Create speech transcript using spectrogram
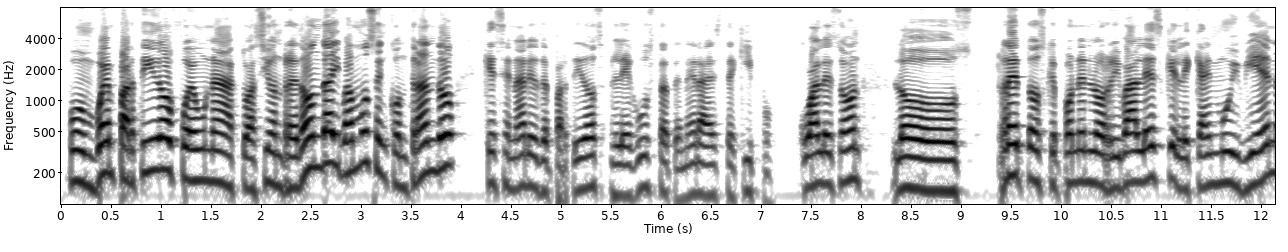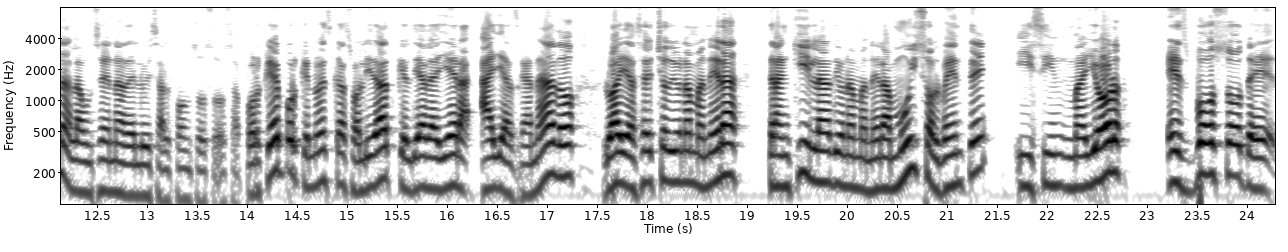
Fue un buen partido, fue una actuación redonda y vamos encontrando qué escenarios de partidos le gusta tener a este equipo cuáles son los retos que ponen los rivales que le caen muy bien a la oncena de Luis Alfonso Sosa. ¿Por qué? Porque no es casualidad que el día de ayer hayas ganado, lo hayas hecho de una manera tranquila, de una manera muy solvente y sin mayor esbozo de,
